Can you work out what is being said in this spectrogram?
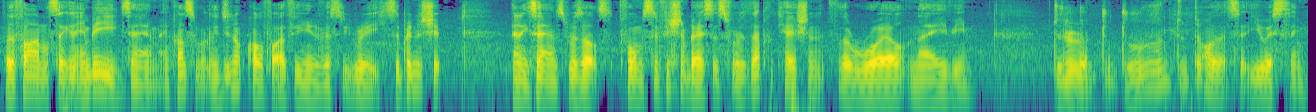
for the final second MB exam and consequently did not qualify for the university degree. His apprenticeship and exams results form a sufficient basis for his application for the Royal Navy. Oh, that's a US thing.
